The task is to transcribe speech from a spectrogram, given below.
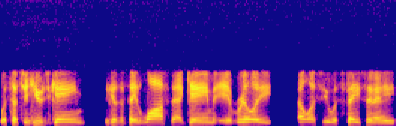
was such a huge game because if they lost that game, it really LSU was facing a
